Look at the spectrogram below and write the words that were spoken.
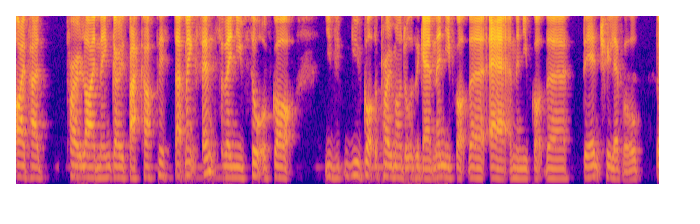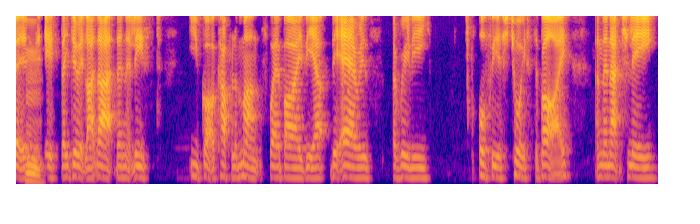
iPad Pro line then goes back up, if that makes sense. So then you've sort of got you've you've got the Pro models again, then you've got the Air, and then you've got the the entry level. But mm. if they do it like that, then at least you've got a couple of months whereby the the Air is a really obvious choice to buy, and then actually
